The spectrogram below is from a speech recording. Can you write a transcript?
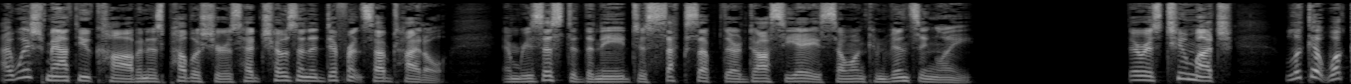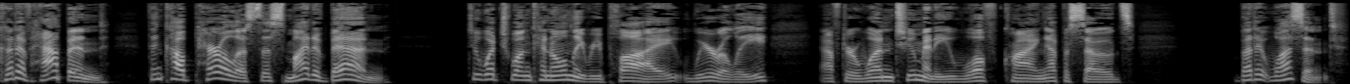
I wish Matthew Cobb and his publishers had chosen a different subtitle and resisted the need to sex up their dossiers so unconvincingly. There is too much, look at what could have happened, think how perilous this might have been, to which one can only reply, wearily, after one too many wolf crying episodes, but it wasn't.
